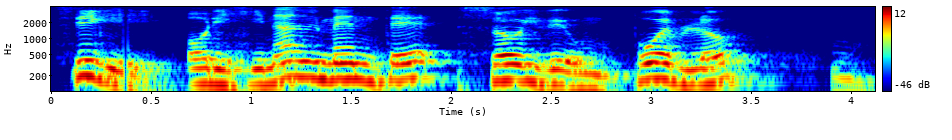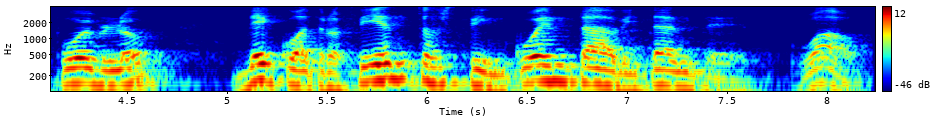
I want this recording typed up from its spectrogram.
Sigui, originalmente soy de un pueblo, un pueblo de 450 habitantes. ¡Wow!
